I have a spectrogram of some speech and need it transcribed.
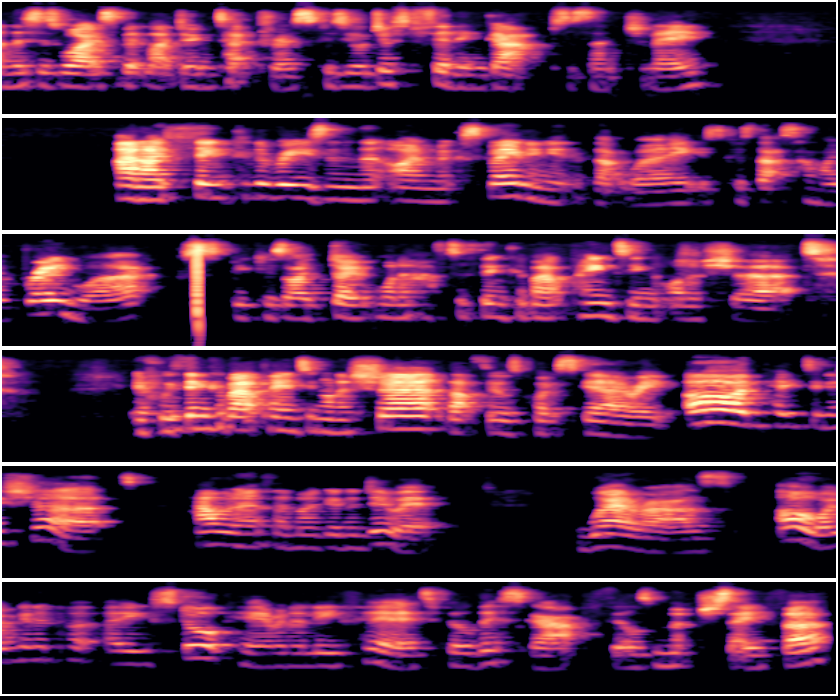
And this is why it's a bit like doing Tetris because you're just filling gaps essentially. And I think the reason that I'm explaining it that way is because that's how my brain works because I don't want to have to think about painting on a shirt. If we think about painting on a shirt, that feels quite scary. Oh, I'm painting a shirt. How on earth am I going to do it? Whereas, oh, I'm going to put a stalk here and a leaf here to fill this gap feels much safer.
